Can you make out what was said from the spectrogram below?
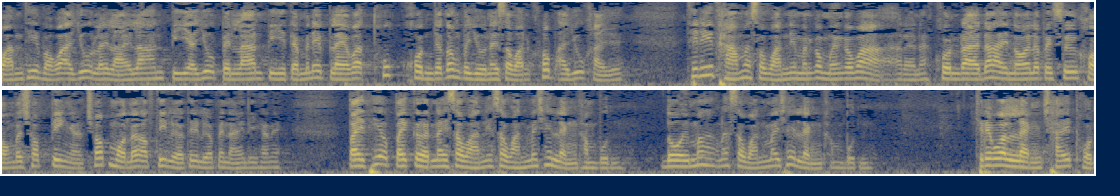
วรรค์ที่บอกว่าอายุหลาย ๆ ล้านปีอายุเป็นล้านปี แต่ไม่ได้แปลว่าทุกคนจะต้องไปอยู่ในสวรรค์ครบอายุไข ทีนี้ถามว่าสวรรค์นี่มันก็เหมือนกับว่าอะไรนะคนรายได้น้อยแล้วไปซื้อของไปช้อปปิ้งอะช้อปหมดแล้วเอาที่เหลือที่เหลือไปไหนดีครับเนี่ยไปเที่ยวไปเกิดในสวรรค์นี่สวรรค์ไม่ใช่แหล่งทำบุญ โดยมากนะสวรรค์ไม่ใช่แหล่งทำบุญที่เรียกว่าแหล่งใช้ผล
